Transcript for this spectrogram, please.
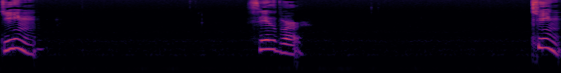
銀 silver 金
